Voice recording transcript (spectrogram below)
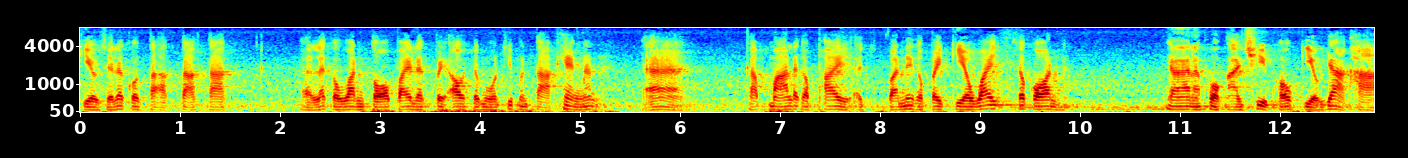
เกี่ยวเสร็จแล้วก็ตากตากตาก แล้วก็วันต่อไปแล้วไปเอาจำนวนที่มันตากแห้งนั้นกลับมาแล้วก็ไพ่วันนี้ก็ไปเกี่ยวไว้ซะก่อนอย่านพวกอาชีพเขาเกี่ยวหญ้าคา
